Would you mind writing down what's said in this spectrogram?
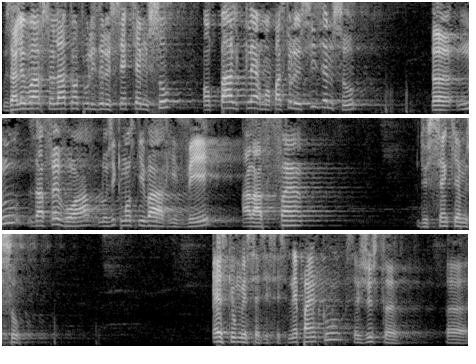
Vous allez voir cela quand vous lisez le septième saut. On parle clairement parce que le sixième saut euh, nous a fait voir logiquement ce qui va arriver à la fin du cinquième saut. Est-ce que vous me saisissez? Ce n'est pas un cours, c'est juste euh, euh,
